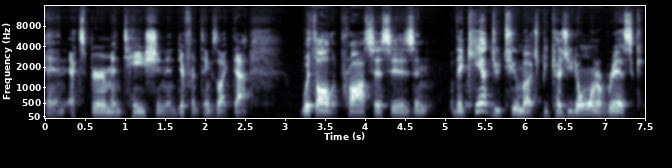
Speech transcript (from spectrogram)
and experimentation and different things like that with all the processes and they can't do too much because you don't want to risk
